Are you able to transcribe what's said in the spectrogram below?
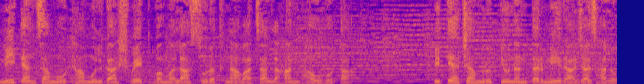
मी त्यांचा मोठा मुलगा श्वेत व मला सुरथ नावाचा लहान भाऊ होता. पित्याच्या मृत्यूनंतर मी राजा झालो.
